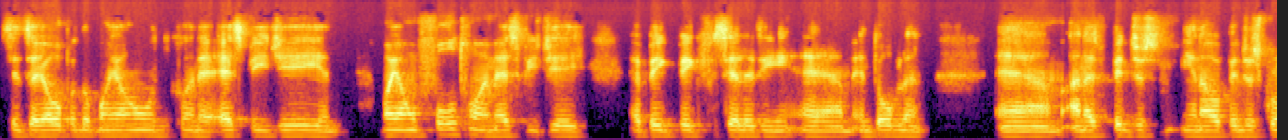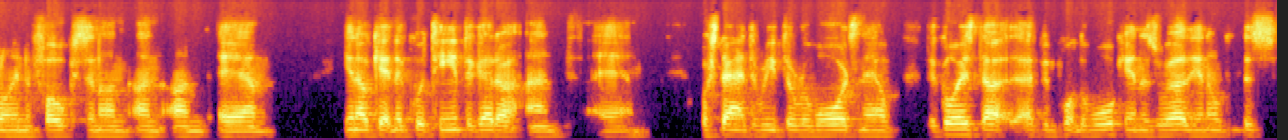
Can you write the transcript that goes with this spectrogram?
since I opened up my own kind of SBG and my own full time SBG, a big big facility um, in Dublin. Um, and I've been just, you know, I've been just growing and focusing on, on, on, um, you know, getting a good team together, and um, we're starting to reap the rewards now. The guys that have been putting the work in as well, you know, this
